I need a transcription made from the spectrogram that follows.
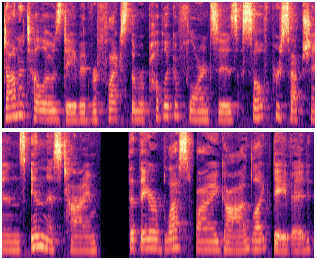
Donatello's David reflects the Republic of Florence's self perceptions in this time that they are blessed by God like David.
